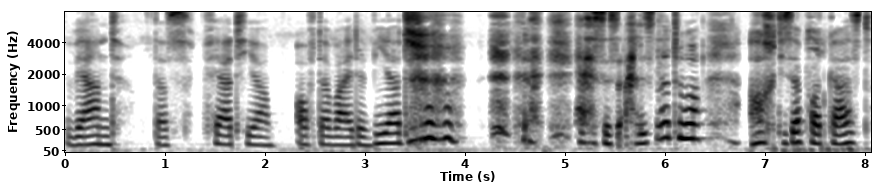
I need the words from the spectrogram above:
während das Pferd hier auf der Weide wird. es ist alles Natur, auch dieser Podcast.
